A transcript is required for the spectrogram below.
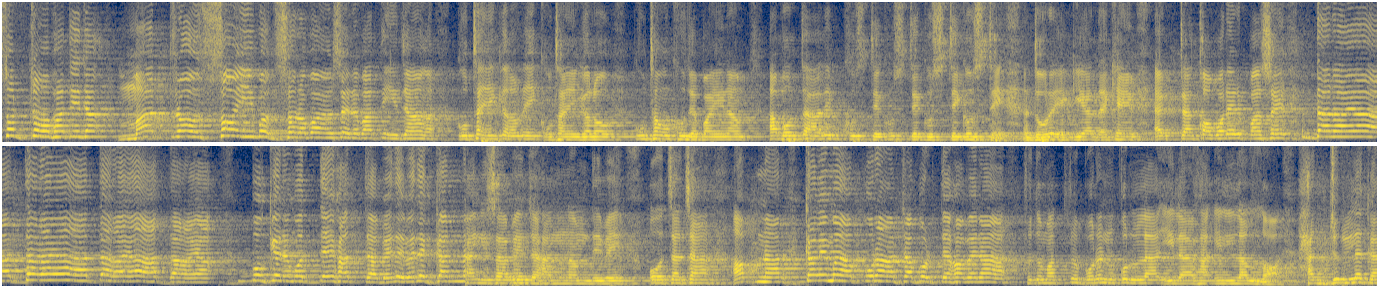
ছোট্ট ভাতিজা, মাত্র ছয় বছর বয়সের ভাতিজা। কোথায় গেল রে, কোথায় গেল? কোথাও খুঁজে পাই না। আবু তালেব খুঁজতে খুঁজতে খুঁজতে খুঁজতে দূরে গিয়া দেখে একটা কবরের পাশে দাঁড়ায়া দাঁড়ায়া দাঁড়ায়া দাঁড়ায়া বুকের মধ্যে হাতটা বেঁধে বেঁধে কান্না হিসাবে জাহান্নাম দিবে। ও চাচা, আপনার কালেমা পুরাটা পড়তে হবে না। শুধুমাত্র পড়েন কুল্লা ইলাহা ইল্লাল্লাহ হাজ্জুল্লাকা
